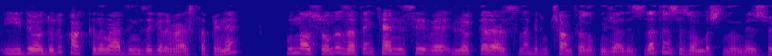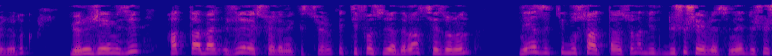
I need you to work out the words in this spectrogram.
Yiğit'i öldürdük hakkını verdiğimize göre Verstappen'e bundan sonra da zaten kendisi ve Lökler arasında bir şampiyonluk mücadelesi zaten sezon başından beri söylüyorduk. Göreceğimizi hatta ben üzülerek söylemek istiyorum ki Tifosi adına sezonun ne yazık ki bu saatten sonra bir düşüş evresine, düşüş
